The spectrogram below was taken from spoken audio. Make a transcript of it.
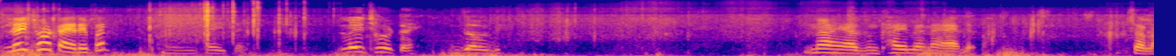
लय छोटा आहे रे पण. लय छोटा आहे. जाऊ दे. नाही अजून खायला नाही आलं. चला.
